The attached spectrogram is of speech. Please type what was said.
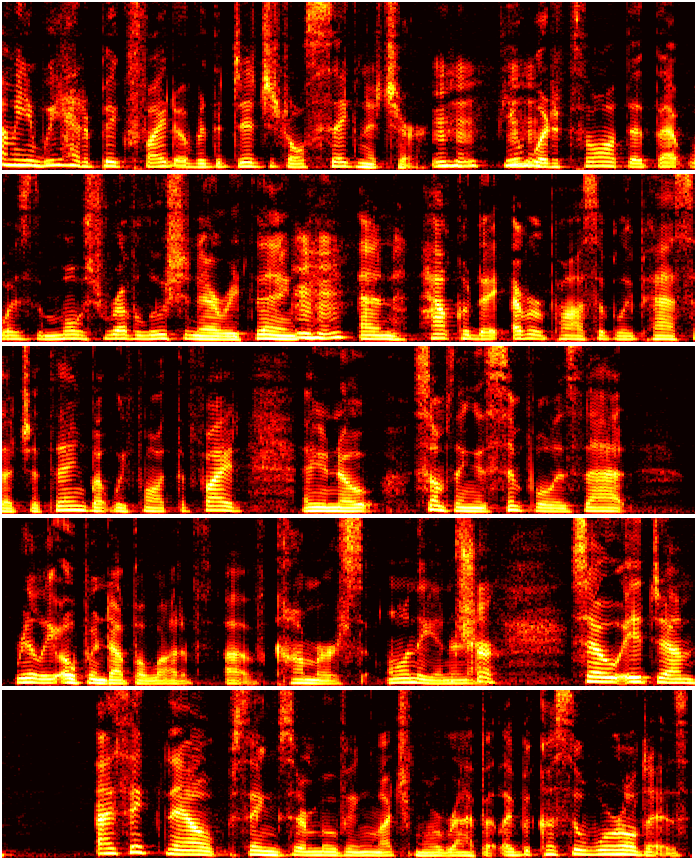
I mean, we had a big fight over the digital signature. You would have thought that that was the most revolutionary thing, and how could they ever possibly pass such a thing? But we fought the fight, and you know, something as simple as that really opened up a lot of, of commerce on the internet. Sure. So it, um, I think now things are moving much more rapidly because the world is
